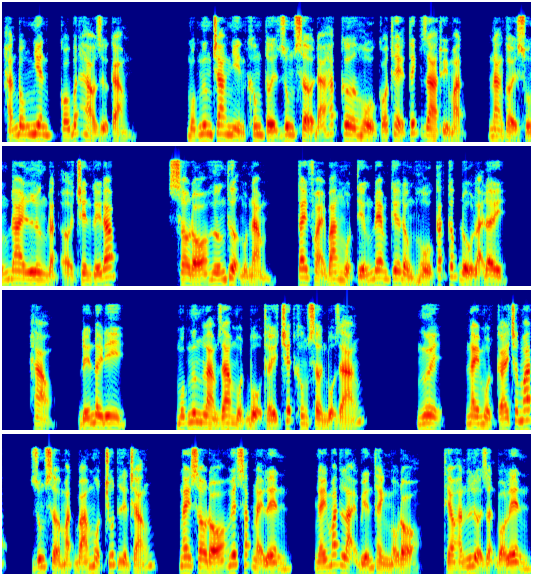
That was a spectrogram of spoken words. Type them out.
hắn bỗng nhiên có bất hảo dự cảm. Một ngưng trang nhìn không tới dung sở đã hắc cơ hồ có thể tích ra thủy mặt, nàng cởi xuống đai lưng đặt ở trên ghế đắp. Sau đó hướng thượng một nằm, tay phải bang một tiếng đem kia đồng hồ cắt cấp đổ lại đây. Hảo, đến đây đi. Một ngưng làm ra một bộ thấy chết không sờn bộ dáng. Ngươi, này một cái trước mắt, dung sở mặt bá một chút liền trắng, ngay sau đó huyết sắc nảy lên, nháy mắt lại biến thành màu đỏ, theo hắn lửa giận bò lên,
